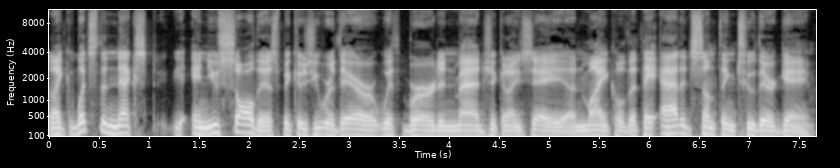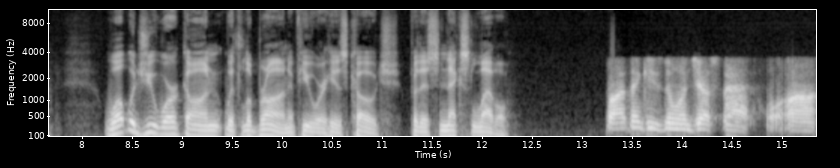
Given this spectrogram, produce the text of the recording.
Like, what's the next? And you saw this because you were there with Bird and Magic and Isiah and Michael that they added something to their game. What would you work on with LeBron if you were his coach for this next level? Well, I think he's doing just that. Uh,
